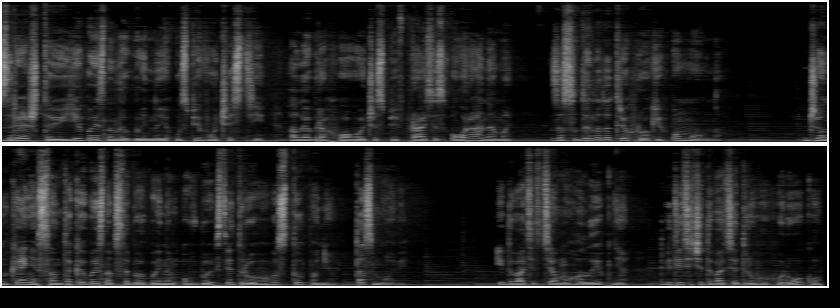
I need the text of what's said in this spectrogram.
Зрештою, її визнали винною у співучасті, але, враховуючи співпрацю з органами, засудили до трьох років умовно. Джон Кеннісон таки визнав себе винним у вбивстві другого ступеню та змові. І 27 липня 2022 року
